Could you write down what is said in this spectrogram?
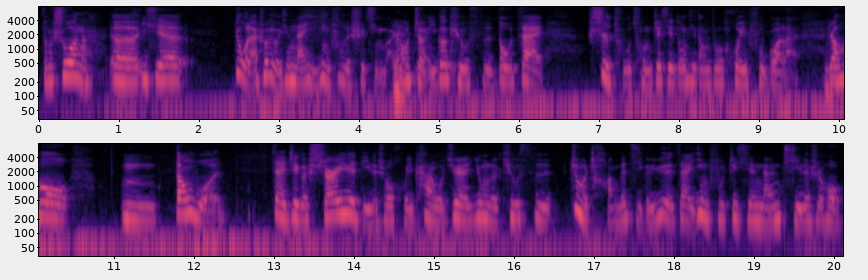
怎么说呢？呃，一些。对我来说有一些难以应付的事情吧，然后整一个 Q 四都在试图从这些东西当中恢复过来。然后，嗯，当我在这个十二月底的时候回看，我居然用了 Q 四这么长的几个月在应付这些难题的时候，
